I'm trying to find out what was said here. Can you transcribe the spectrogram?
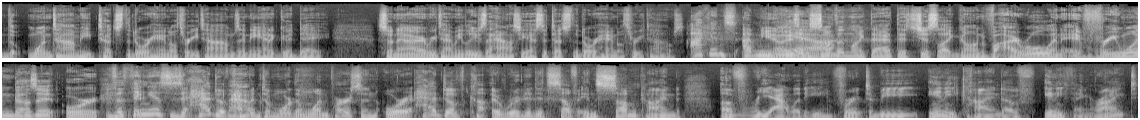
the one time he touched the door handle three times and he had a good day. So now every time he leaves the house, he has to touch the door handle three times. I can. I mean, You know, is it something like that that's just like gone viral and everyone does it, or The thing is, is it had to have happened to more than one person, or it had to have co- it rooted itself in some kind of reality for it to be any kind of anything, right?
